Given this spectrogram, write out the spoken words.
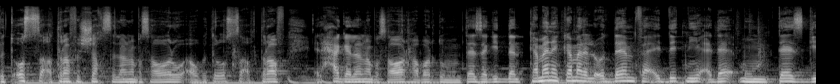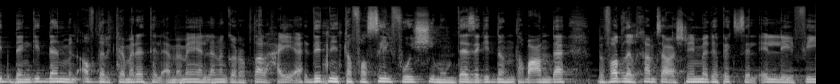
بتقص أطراف الشخص اللي أنا بصوره أو بتقص أطراف الحاجة اللي أنا بصورها برضو ممتازة جدا. كمان الكاميرا اللي قدام فادتني أداء ممتاز جدا جدا من أفضل الكاميرات الأمامية اللي أنا جربتها الحقيقة. ادتني تفاصيل في وشي ممتازة جدا طبعا ده بفضل ال 25 ميجا بكسل اللي في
